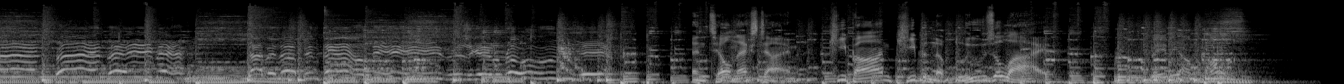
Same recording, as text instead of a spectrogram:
Until next time, keep on keeping the blues alive.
